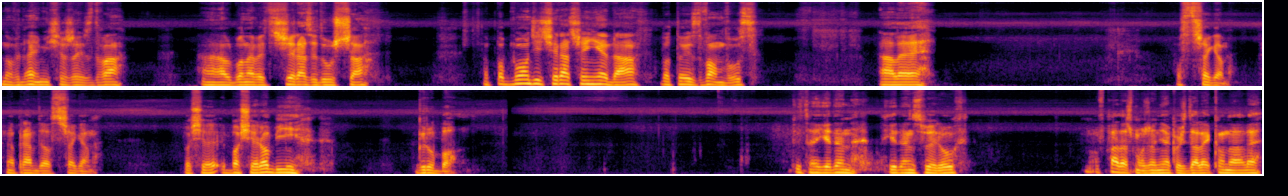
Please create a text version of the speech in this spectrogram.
No wydaje mi się, że jest dwa albo nawet trzy razy dłuższa. No, pobłądzić się raczej nie da, bo to jest wąwóz. Ale ostrzegam, naprawdę ostrzegam, bo się, bo się robi grubo. Tutaj jeden, jeden zły ruch. No, wpadasz może nie jakoś daleko, no ale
